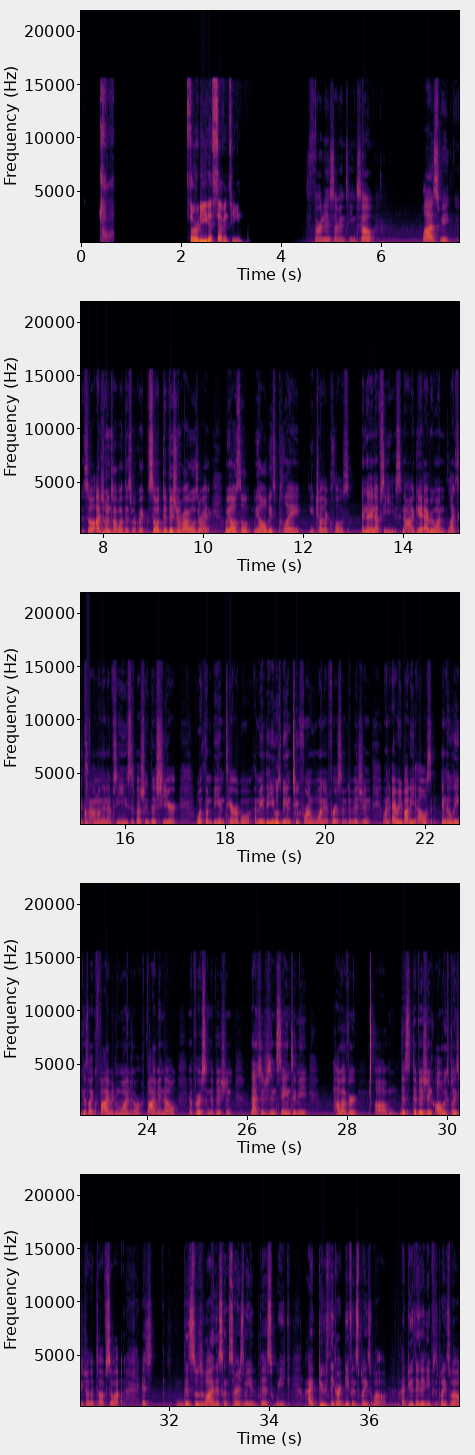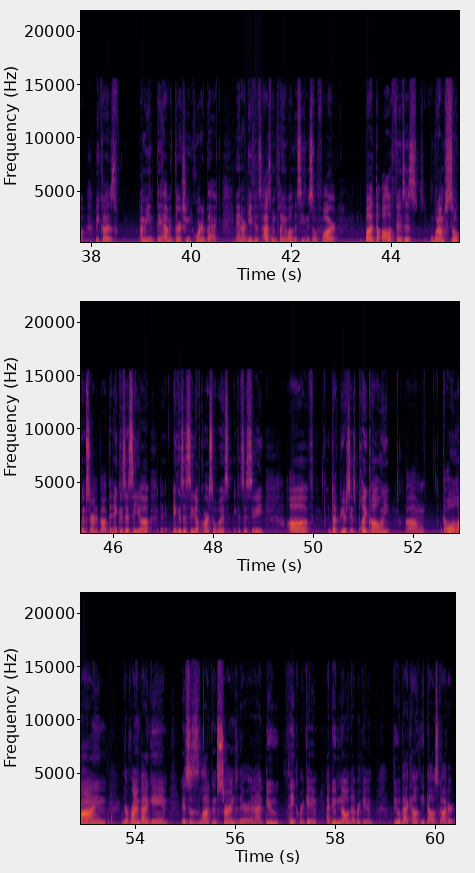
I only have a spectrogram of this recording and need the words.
30 to 17. 30 to 17. So last week. So I just want to talk about this real quick. So division rivals, right? We also we always play each other close in the NFC East. Now I get everyone likes to clown on the NFC East, especially this year with them being terrible. I mean, the Eagles being two four and one in first in division when everybody else in the league is like five and one or five and zero in first in division. That's just insane to me. However, um, this division always plays each other tough, so it's this is why this concerns me this week. I do think our defense plays well. I do think the defense plays well because, I mean, they have a 13 quarterback, and our defense has been playing well this season so far. But the offense is what I'm so concerned about. The inconsistency of the inconsistency of Carson Wentz, inconsistency of Doug Pederson's play calling, um, the O line, the running back game. It's just a lot of concerns there, and I do think we're getting. I do know that we're getting people back healthy. Dallas Goedert,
